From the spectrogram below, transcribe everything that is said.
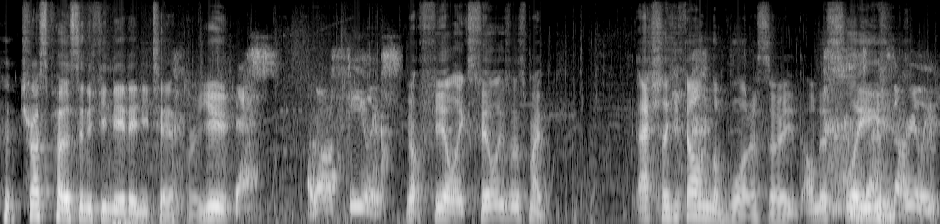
Trust person if you need any tip. Or you. Yes, I got Felix. You got Felix. Felix was my. Actually, he fell in the water, so honestly, He's honestly. not really.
